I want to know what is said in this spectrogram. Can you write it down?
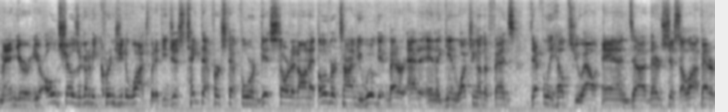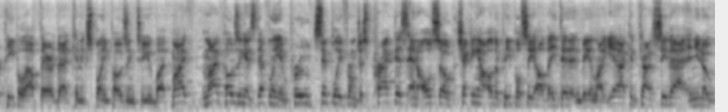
man. Your, your old shows are going to be cringy to watch, but if you just take that first step forward, get started on it, over time you will get better at it, and again, watching other feds definitely helps you out, and uh, there's just a lot better people out there that can explain posing to you, but my, my posing has definitely improved simply from just practice and also checking out other people, see how they did it, and being like, yeah, I can kind of see that, and you know,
